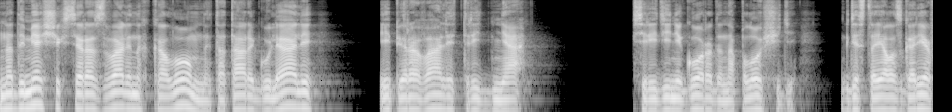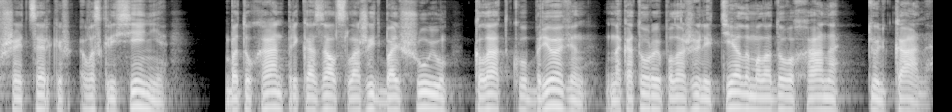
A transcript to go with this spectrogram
На дымящихся развалинах Коломны татары гуляли и пировали три дня. В середине города, на площади, где стояла сгоревшая церковь Воскресения, Батухан приказал сложить большую кладку бревен, на которую положили тело молодого хана Тюлькана.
